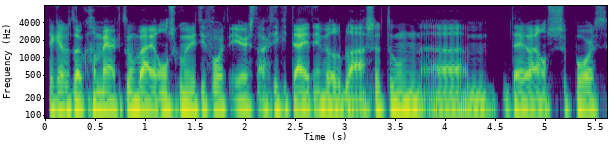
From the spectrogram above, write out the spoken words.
Ik heb het ook gemerkt toen wij onze community voor het eerst activiteit in wilden blazen. Toen ehm, deden wij onze support,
